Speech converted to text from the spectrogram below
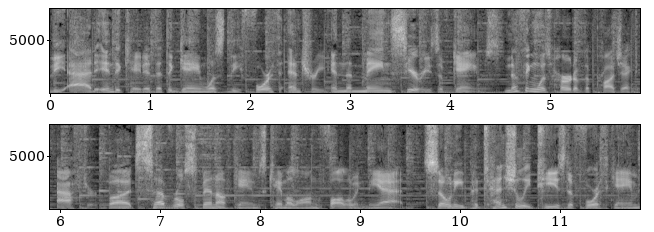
The ad indicated that the game was the fourth entry in the main series of games. Nothing was heard of the project after, but several spin off games came along following the ad. Sony potentially teased a fourth game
